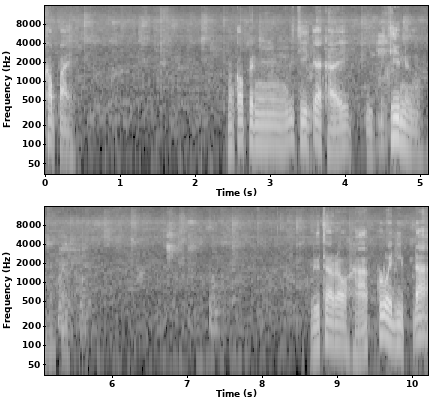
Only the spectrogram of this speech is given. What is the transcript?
เข้าไป มันก็เป็นวิธีแก้ไขอีกวิธีหนึ่ง หรือถ้าเราหากล้วยดิบได้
